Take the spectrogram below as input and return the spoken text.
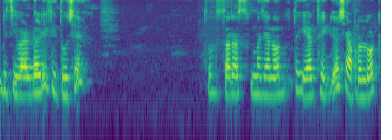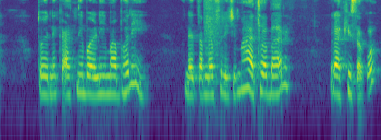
બીજી વાર દળી લીધું છે. તો સરસ મજાનો તૈયાર થઈ ગયો છે આપણો લોટ. તો એને કાચની બરણીમાં ભરી અને તમે ફ્રીજમાં અથવા બહાર રાખી શકો.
